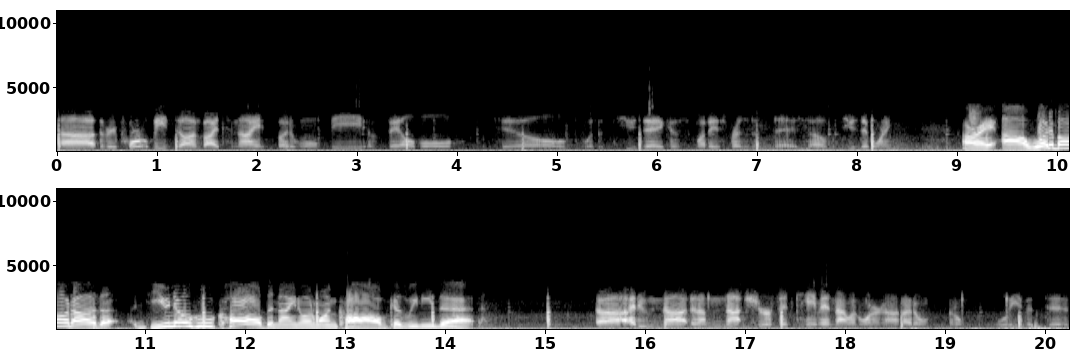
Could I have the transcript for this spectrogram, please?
Uh, the report will be done by tonight, but it won't be available till what, Tuesday because Monday's President's Day, so Tuesday morning. All right, uh what about uh the do you know who called the 911 call because we need that? Uh, I do not, and I'm not sure if it came in 911 or not. I don't, I don't believe it did,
